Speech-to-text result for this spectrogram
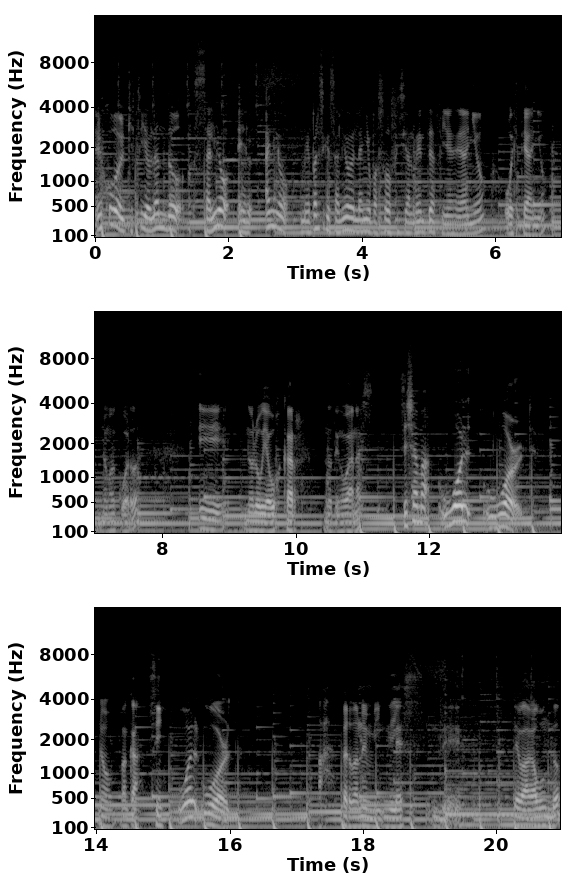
el juego del que estoy hablando salió el año, me parece que salió el año pasado oficialmente, a fines de año, o este año, no me acuerdo. Eh, no lo voy a buscar, no tengo ganas. Se llama Wall World. No, acá, sí, Wall World. Ah, perdonen mi inglés de, de vagabundo.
